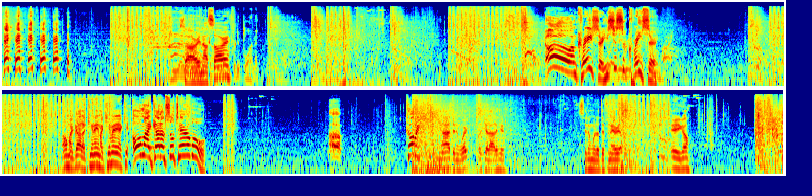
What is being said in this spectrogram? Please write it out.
sorry, not sorry. For deployment. Oh, I'm Crazer. He's just a Crazer. standing by. Oh my god, I can't aim, I can't aim, I can't. Oh my god, I'm so terrible! Oh! Kobe! Nah, it didn't work. Let's get out of here. Let's hit him with a different area. There you go.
